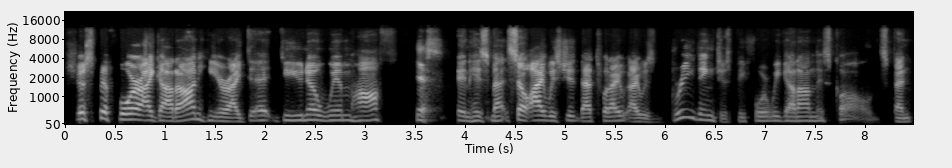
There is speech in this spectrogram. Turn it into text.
just before I got on here, I did. Do you know Wim Hof? Yes. In his so I was just that's what I I was breathing just before we got on this call. And spent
